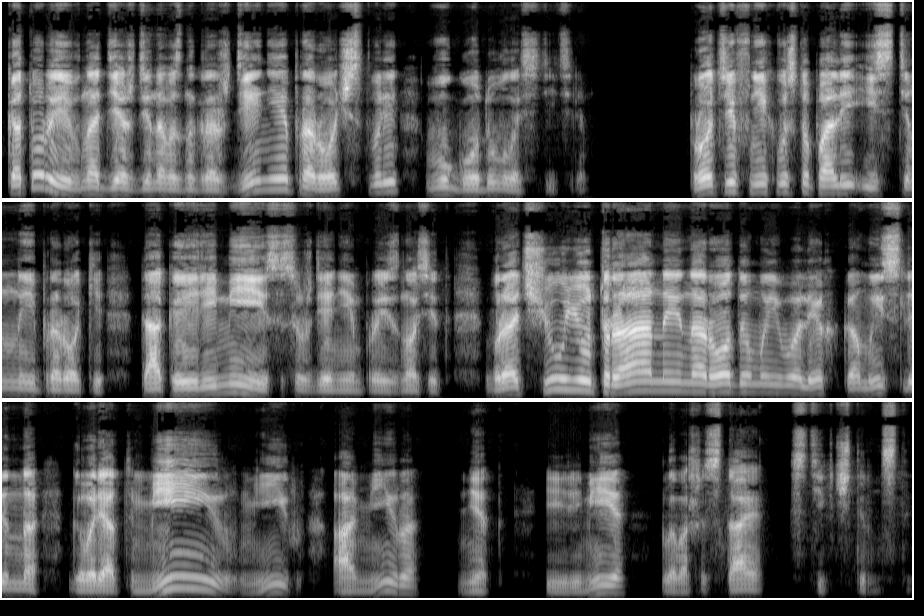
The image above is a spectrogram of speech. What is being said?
которые в надежде на вознаграждение пророчествовали в угоду властителям. Против них выступали истинные пророки. Так и Иеремия с осуждением произносит «Врачуют раны народа моего легкомысленно, говорят «мир, мир», а мира нет». Иеремия, глава 6, стих 14.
